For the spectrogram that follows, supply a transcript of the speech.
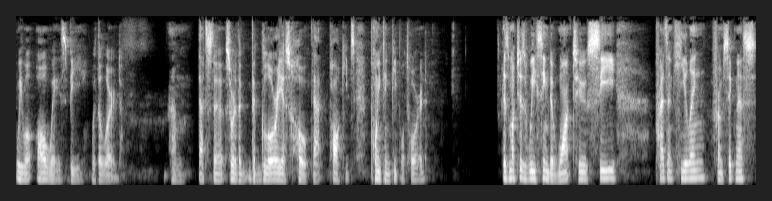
we will always be with the Lord. Um, that's the sort of the, the glorious hope that Paul keeps pointing people toward. As much as we seem to want to see present healing from sickness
